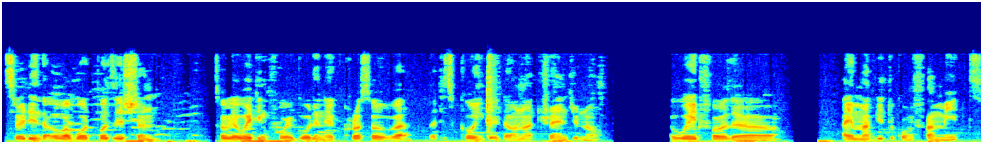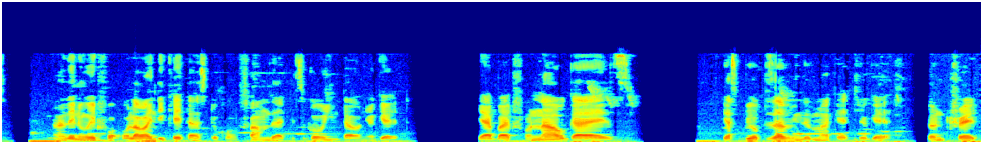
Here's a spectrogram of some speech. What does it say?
it's already in the overbought position. So we are waiting for a golden egg crossover that is going to a downward trend you know. We wait for the iMACD to confirm it and then wait for all our indicators to confirm that it's going down. You get? Yeah but for now guys just be observing the market. You get? Don't trade.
